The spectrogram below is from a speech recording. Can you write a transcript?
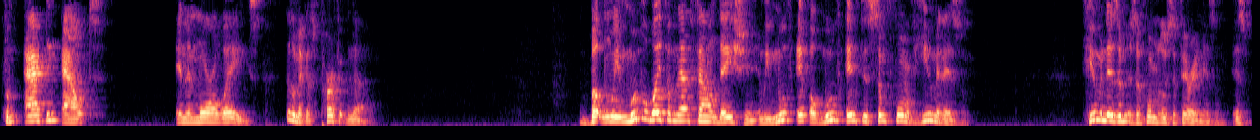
from acting out in immoral ways. Doesn't make us perfect, no. But when we move away from that foundation and we move in, or move into some form of humanism, humanism is a form of Luciferianism. It's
